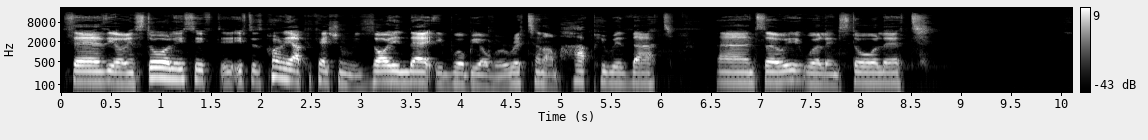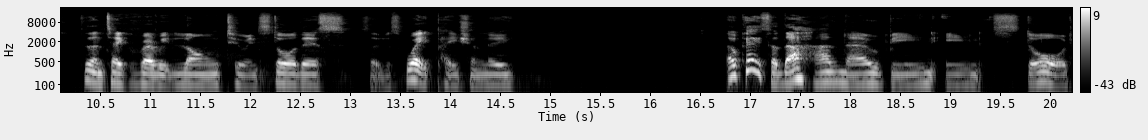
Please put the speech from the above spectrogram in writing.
says you know install this. If if there's currently application residing there, it will be overwritten. I'm happy with that and so it will install it doesn't take very long to install this so just wait patiently okay so that has now been installed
